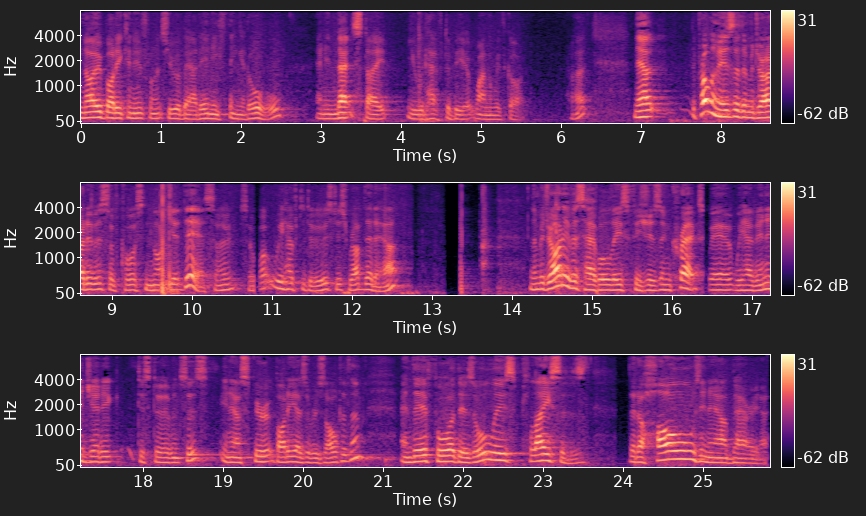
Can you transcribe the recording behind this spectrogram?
nobody can influence you about anything at all, and in that state, you would have to be at one with God. Right? Now, the problem is that the majority of us, of course, are not yet there. So, so what we have to do is just rub that out. The majority of us have all these fissures and cracks where we have energetic disturbances in our spirit body as a result of them, and therefore there's all these places that are holes in our barrier.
